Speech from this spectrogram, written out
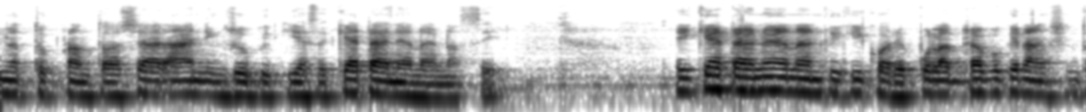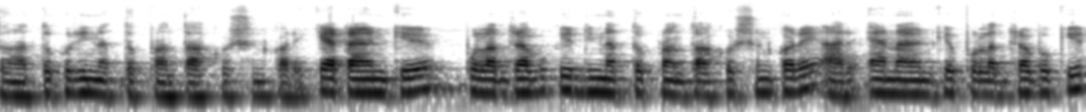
ঋণাত্মক প্রান্ত আছে আর আয়নিক যৌগে কি আছে? ক্যাটায়ন অ্যানায়ন আছে। এই ক্যাটায়ন অ্যানায়নকে কী করে? পোলার দ্রাবকের আংশিক ধনাত্মক ও ঋণাত্মক প্রান্ত আকর্ষণ করে। ক্যাটায়নকে পোলার দ্রাবকের ঋণাত্মক প্রান্ত আকর্ষণ করে আর অ্যানায়নকে পোলার দ্রাবকের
